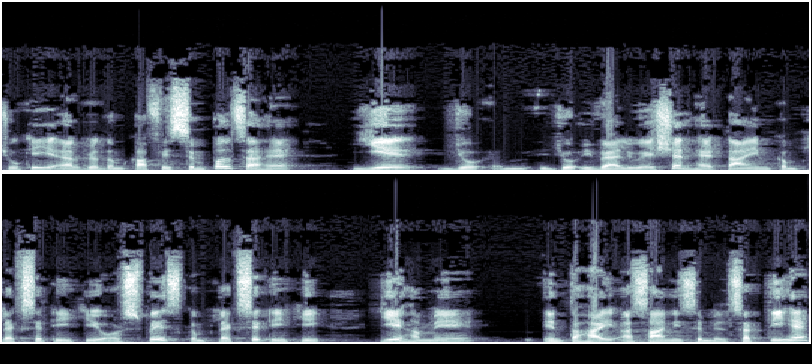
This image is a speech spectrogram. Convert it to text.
چونکہ یہ الگریدم کافی سمپل سا ہے، یہ جو جو ایویلویشن ہے ٹائم کمپلیکسٹی کی اور اسپیس کمپلیکسٹی کی، یہ ہمیں انتہائی آسانی سے مل سکتی ہے۔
